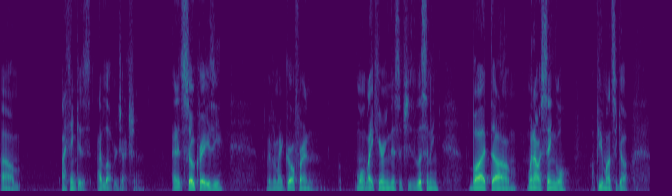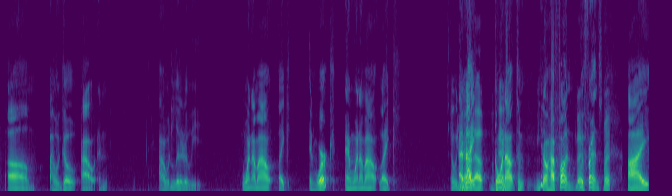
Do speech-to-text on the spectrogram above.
Um, I think is I love rejection, and it's so crazy. Maybe my girlfriend won't like hearing this if she's listening, but um, when I was single a few months ago, um, I would go out and I would literally, when I'm out like in work and when I'm out like Oh, at you're out, night, going out to you know have fun Right. with friends. Right. I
